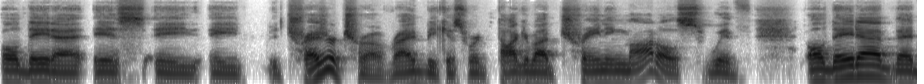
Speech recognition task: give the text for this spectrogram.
all data is a, a treasure trove right because we're talking about training models with all data that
